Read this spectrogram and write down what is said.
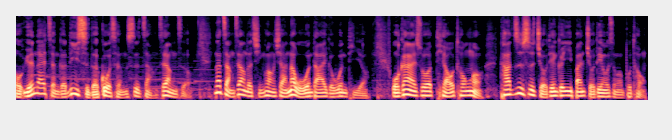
哦，原来整个历史的过程是长这样子哦，那长这样的情况下，那我问大家一个问题哦，我刚才说调通哦，它日式酒店跟一般酒店有什么不同？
